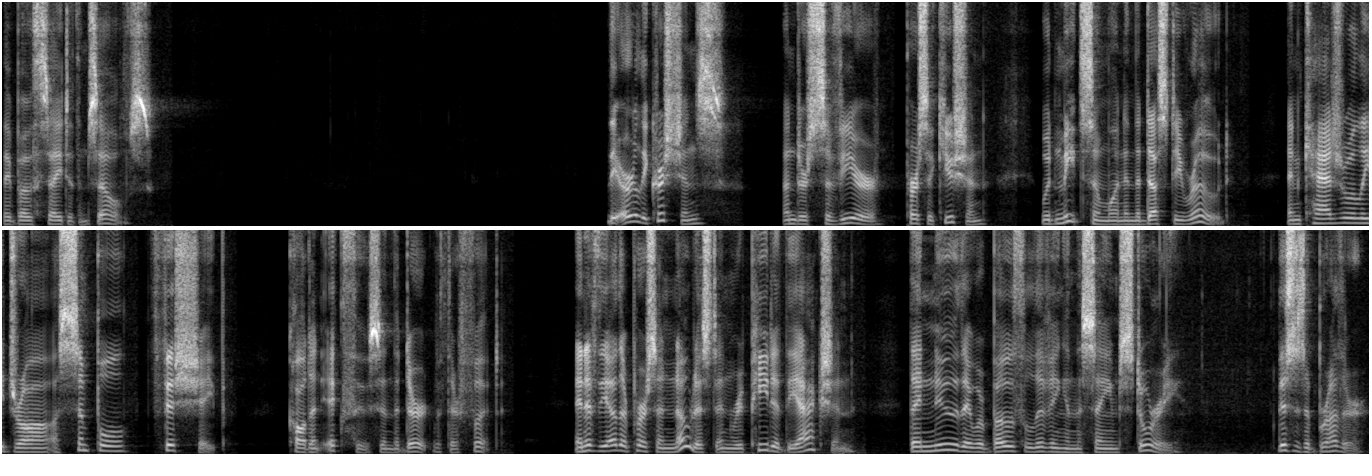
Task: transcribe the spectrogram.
they both say to themselves. The early Christians, under severe persecution, would meet someone in the dusty road and casually draw a simple fish shape called an ichthus in the dirt with their foot. And if the other person noticed and repeated the action, they knew they were both living in the same story. This is a brother.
